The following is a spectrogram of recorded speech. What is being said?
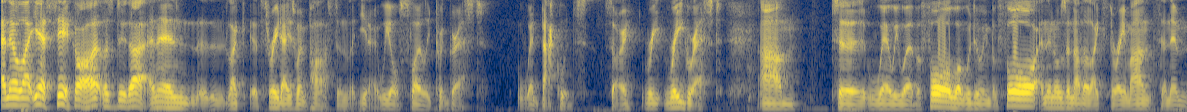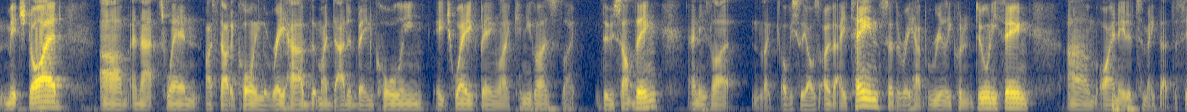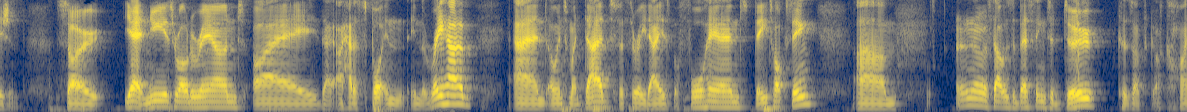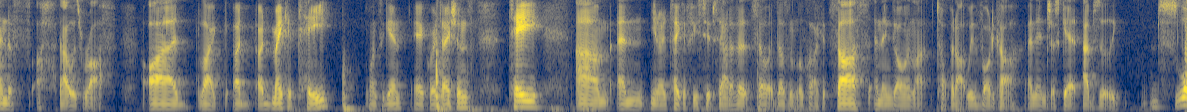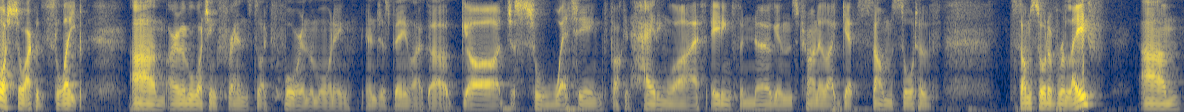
and they were like, "Yeah, sick. All right, let's do that." And then, uh, like, three days went past, and you know, we all slowly progressed, went backwards. Sorry, re- regressed um, to where we were before, what we are doing before, and then it was another like three months, and then Mitch died, um, and that's when I started calling the rehab that my dad had been calling each week, being like, "Can you guys like do something?" And he's like, "Like, obviously, I was over eighteen, so the rehab really couldn't do anything." Um, I needed to make that decision. So yeah, New Year's rolled around. I I had a spot in in the rehab, and I went to my dad's for three days beforehand, detoxing. Um, I don't know if that was the best thing to do because I, I, kind of oh, that was rough. I like I'd, I'd make a tea once again air quotations tea um, and you know take a few sips out of it so it doesn't look like it's sauce, and then go and like top it up with vodka, and then just get absolutely sloshed so I could sleep. Um, I remember watching Friends to like four in the morning and just being like, oh god, just sweating, fucking hating life, eating for Nurofens, trying to like get some sort of some sort of relief. Um,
